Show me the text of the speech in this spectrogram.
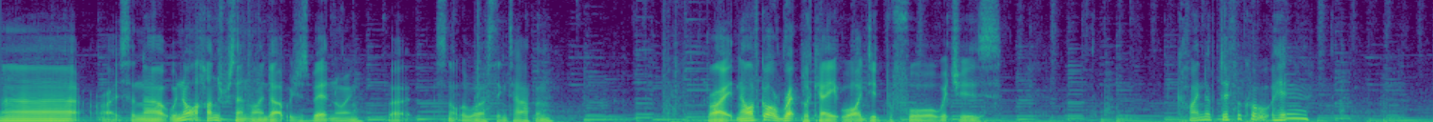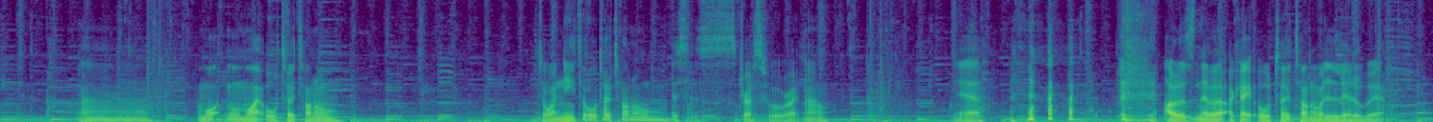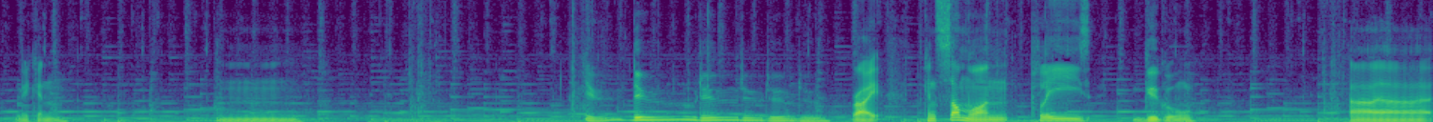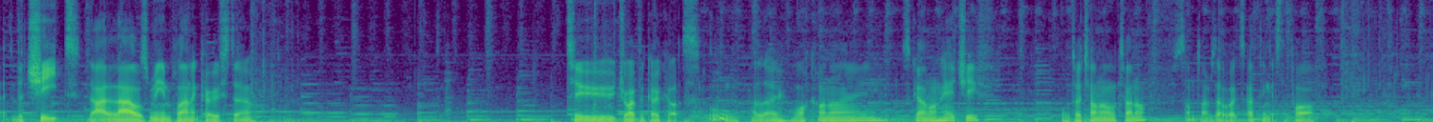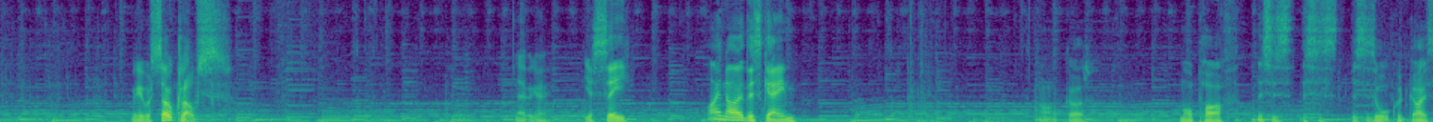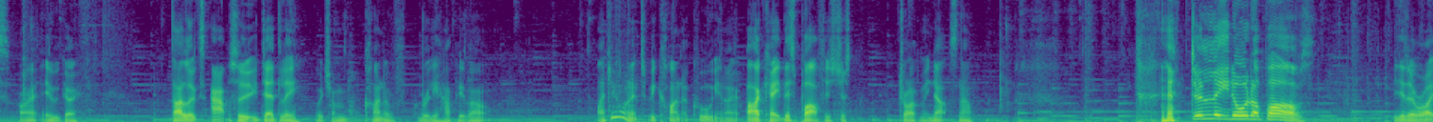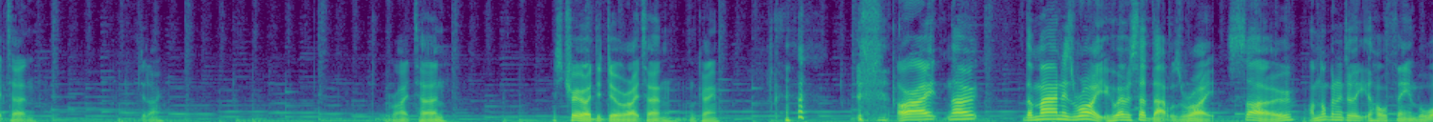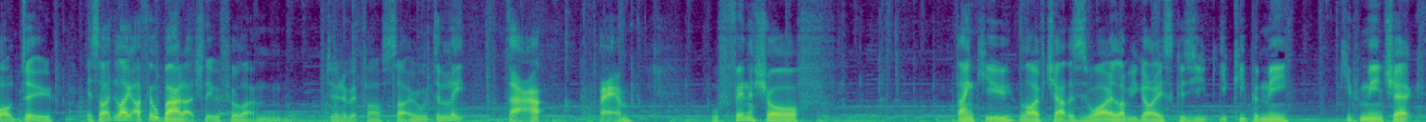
Uh, right, so now we're not 100% lined up, which is a bit annoying, but it's not the worst thing to happen. Right, now I've got to replicate what I did before, which is kind of difficult here. Uh, and what, what my auto tunnel? Do I need to auto tunnel? This is stressful right now. Yeah. I was never... Okay, auto tunnel a little bit. We can... Do, do, do, do, do, do. Right. Can someone please Google uh, the cheat that allows me in Planet Coaster to drive the go-karts. Oh, hello. Why can't I... What's going on here, Chief? Auto tunnel, turn off? Sometimes that works. I think it's the path. We were so close. There we go. You see? I know this game. Oh, God. More path. This is this is this is awkward, guys. All right, here we go. That looks absolutely deadly, which I'm kind of really happy about. I do want it to be kind of cool, you know. Okay, this path is just driving me nuts now. Delete all the paths. You did a right turn. Did I? Right turn. It's true, I did do a right turn. Okay. Alright, no, the man is right. Whoever said that was right. So, I'm not going to delete the whole thing, but what I'll do is, like, like, I feel bad, actually. We feel like I'm doing a bit fast. So, we'll delete that. Bam. We'll finish off. Thank you, live chat. This is why I love you guys, because you, you're keeping me, keeping me in check.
